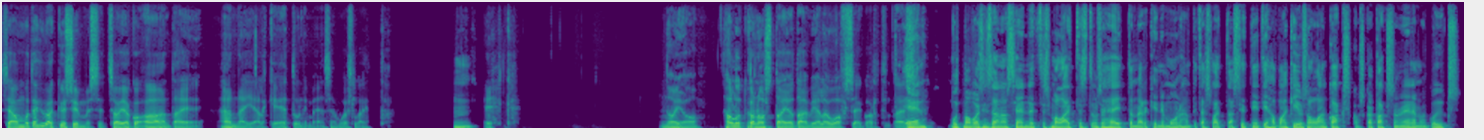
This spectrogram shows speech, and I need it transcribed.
Se on muuten hyvä kysymys, että se on joko A tai N jälkeen etunimeen sen voisi laittaa. Hmm. Ehkä. No joo. Haluatko nostaa jotain vielä UFC-kortilta? En, mutta mä voisin sanoa sen, että jos mä laittaisin tämmöisen heittomerkin, niin munhan pitäisi laittaa sitten niitä ihan vaan kiusallaan kaksi, koska kaksi on enemmän kuin yksi.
